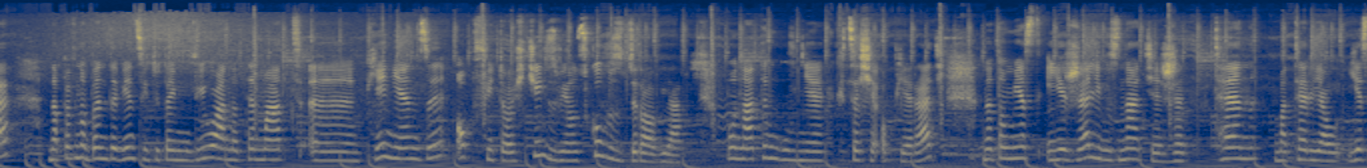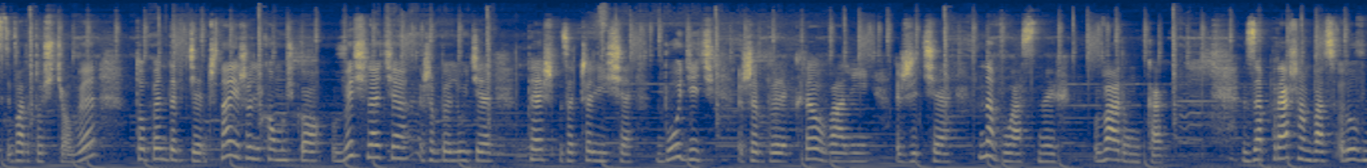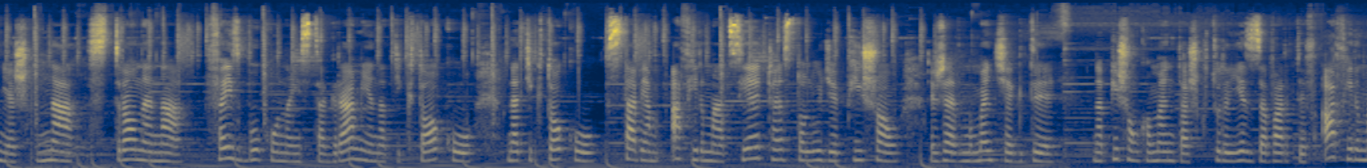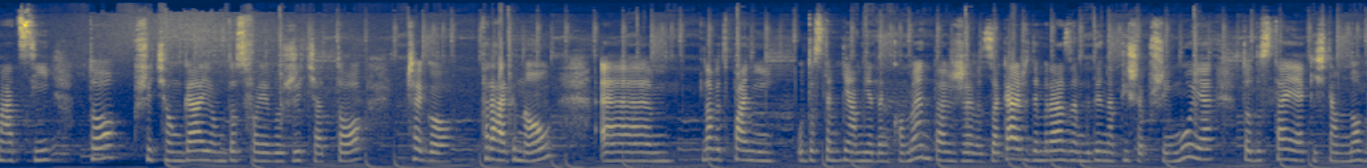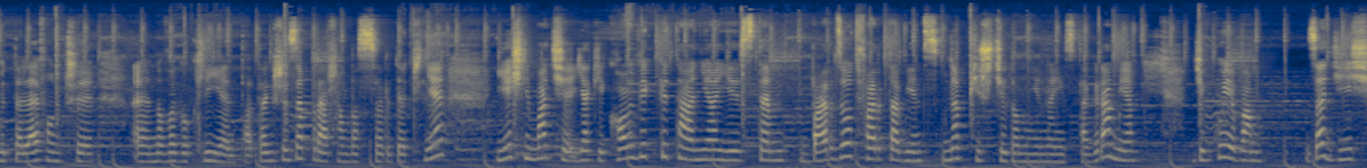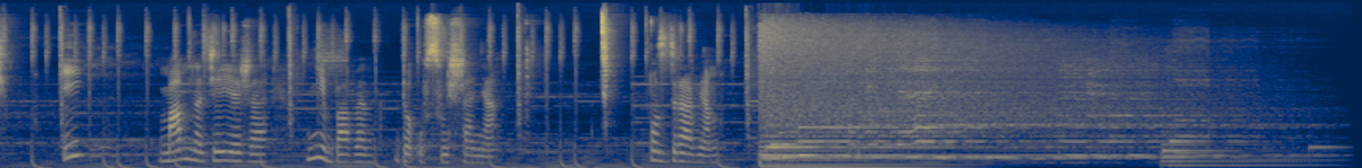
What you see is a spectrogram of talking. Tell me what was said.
Na pewno będę więcej tutaj mówiła na temat e, pieniędzy, obfitości, związków, zdrowia, bo na tym głównie chcę się opierać. Natomiast jeżeli uznacie, że ten materiał jest wartościowy, to będę wdzięczna, jeżeli komuś go wyślecie, żeby ludzie też zaczęli się budzić, żeby kreowali życie na własnych warunkach. Zapraszam Was również na stronę na Facebooku, na Instagramie, na TikToku. Na TikToku wstawiam afirmacje. Często ludzie piszą, że w momencie, gdy napiszą komentarz, który jest zawarty w afirmacji, to przyciągają do swojego życia to, czego pragną. Nawet pani udostępniałam jeden komentarz, że za każdym razem, gdy napiszę przyjmuję, to dostaję jakiś tam nowy telefon czy e, nowego klienta. Także zapraszam Was serdecznie. Jeśli macie jakiekolwiek pytania, jestem bardzo otwarta, więc napiszcie do mnie na Instagramie. Dziękuję Wam za dziś i mam nadzieję, że niebawem do usłyszenia. Pozdrawiam. Thank you.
